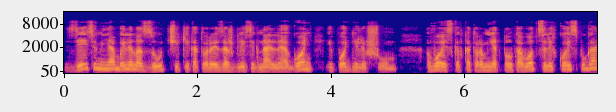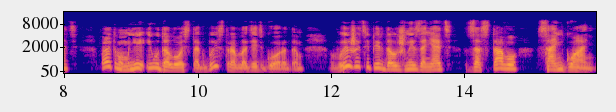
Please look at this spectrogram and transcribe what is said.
Здесь у меня были лазутчики, которые зажгли сигнальный огонь и подняли шум. Войско, в котором нет полководца, легко испугать. Поэтому мне и удалось так быстро овладеть городом. Вы же теперь должны занять заставу Саньгуань.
